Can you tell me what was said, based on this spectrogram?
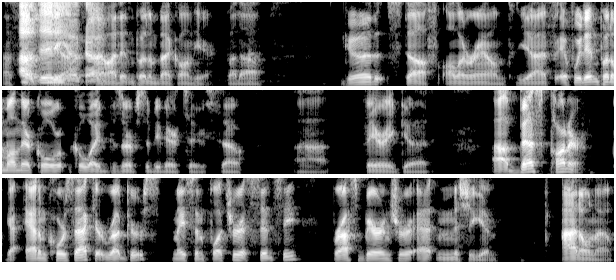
i oh, did he? Yeah, okay. So I didn't put him back on here, but uh, good stuff all around. Yeah, if, if we didn't put him on there, Kool Aid deserves to be there too. So, uh, very good. Uh, best punter. We got Adam Korsak at Rutgers, Mason Fletcher at Cincy, Bryce Baringer at Michigan. I don't know.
